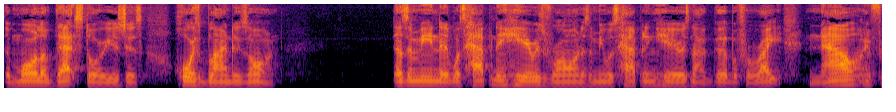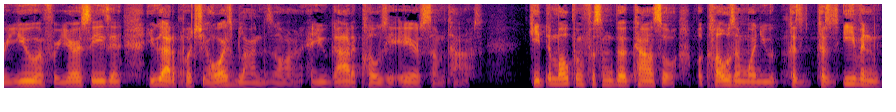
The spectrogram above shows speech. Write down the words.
the moral of that story is just horse blinders on. Doesn't mean that what's happening here is wrong. Doesn't mean what's happening here is not good. But for right now and for you and for your season, you got to put your horse blinders on and you got to close your ears sometimes keep them open for some good counsel, but close them when you because because even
